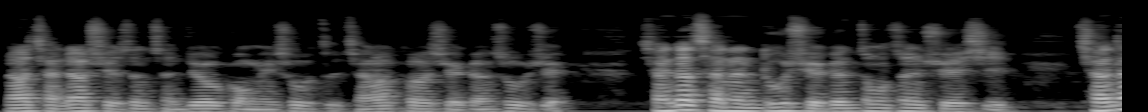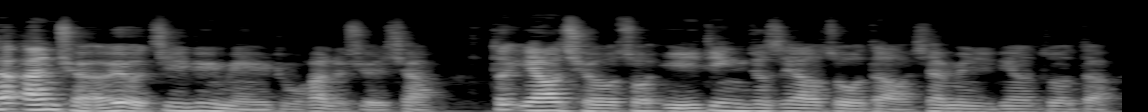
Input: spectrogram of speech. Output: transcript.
然后强调学生成就公民素质，强调科学跟数学，强调成人读学跟终身学习，强调安全而有纪律、免于毒害的学校。都要求说一定就是要做到，下面一定要做到。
